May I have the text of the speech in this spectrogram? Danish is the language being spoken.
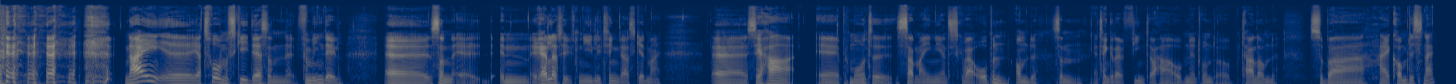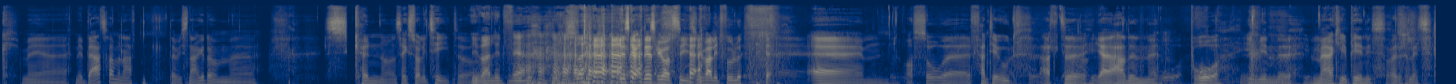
Nej, øh, jeg tror måske, det er sådan, øh, for min del, øh, sådan øh, en relativt nylig ting, der er sket mig. Øh, så jeg har øh, på en måde sat mig ind i, at jeg skal være åben om det. Sådan, jeg tænker, det er fint at have åbenhed rundt og tale om det. Så bare har jeg kommet i snak med, med Bertram en aften, da vi snakkede om øh, køn og seksualitet. Og Vi var lidt fulde. Ja. det, skal, det skal godt siges, vi var lidt fulde. Um, og så uh, fandt jeg ud, at uh, jeg havde en uh, bror i min uh, mærkelige penis, og slett.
